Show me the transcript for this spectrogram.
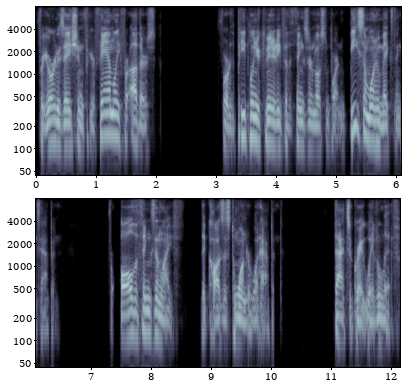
for your organization, for your family, for others, for the people in your community, for the things that are most important. Be someone who makes things happen for all the things in life that cause us to wonder what happened. That's a great way to live.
